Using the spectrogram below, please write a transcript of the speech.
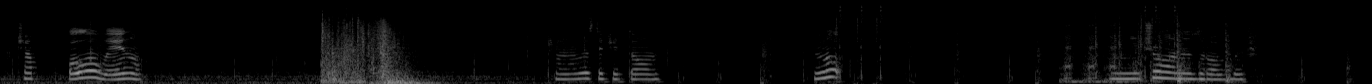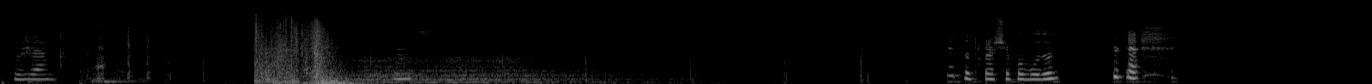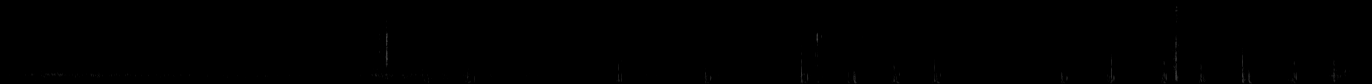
Хоча б половину. Що не вистачить, то. Ну. Нічого не зробиш. Вже. 15. Я тут краще побуду.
